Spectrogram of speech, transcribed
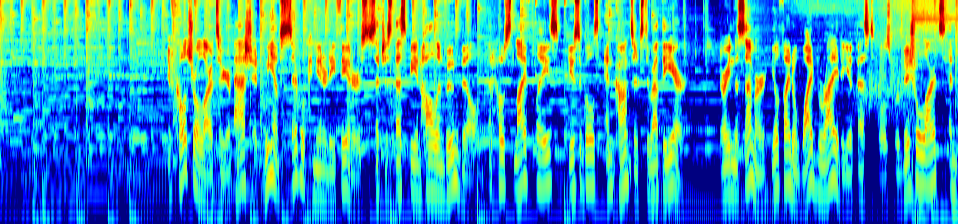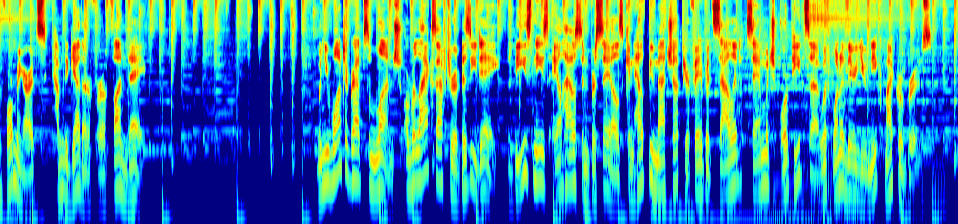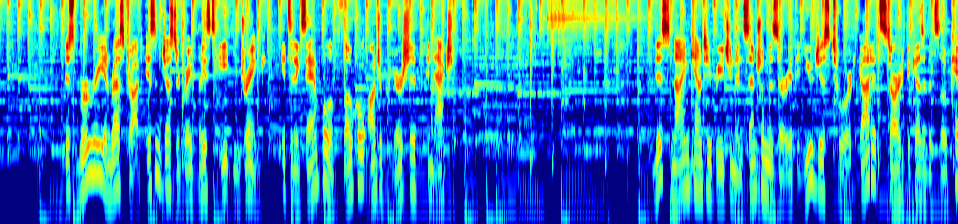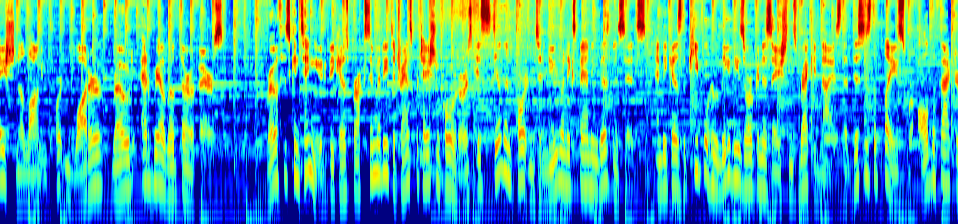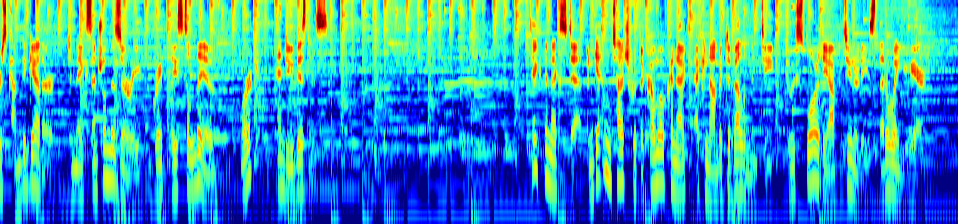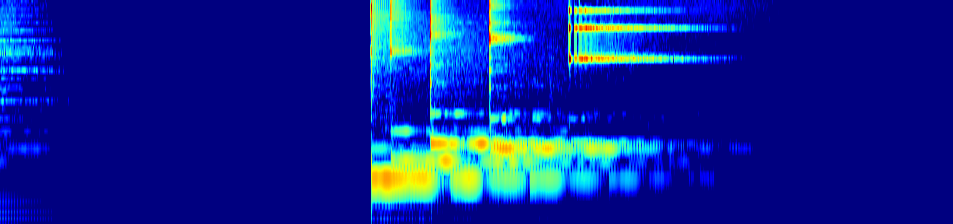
If cultural arts are your passion, we have several community theaters, such as Thespian Hall in Boonville, that host live plays, musicals, and concerts throughout the year. During the summer, you'll find a wide variety of festivals where visual arts and performing arts come together for a fun day. When you want to grab some lunch or relax after a busy day, the Bee's Knees Alehouse in Versailles can help you match up your favorite salad, sandwich, or pizza with one of their unique microbrews. This brewery and restaurant isn't just a great place to eat and drink, it's an example of local entrepreneurship in action. This nine county region in central Missouri that you just toured got its start because of its location along important water, road, and railroad thoroughfares. Growth has continued because proximity to transportation corridors is still important to new and expanding businesses, and because the people who lead these organizations recognize that this is the place where all the factors come together to make Central Missouri a great place to live, work, and do business. Take the next step and get in touch with the Co-Mo Connect Economic Development Team to explore the opportunities that await you here.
